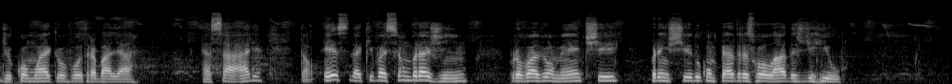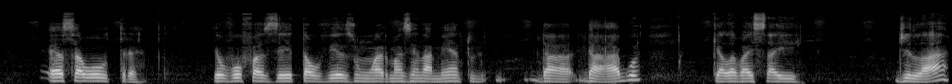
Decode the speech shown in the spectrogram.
de como é que eu vou trabalhar essa área. Então esse daqui vai ser um brajinho, provavelmente preenchido com pedras roladas de rio. Essa outra eu vou fazer talvez um armazenamento da, da água, que ela vai sair de lá,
